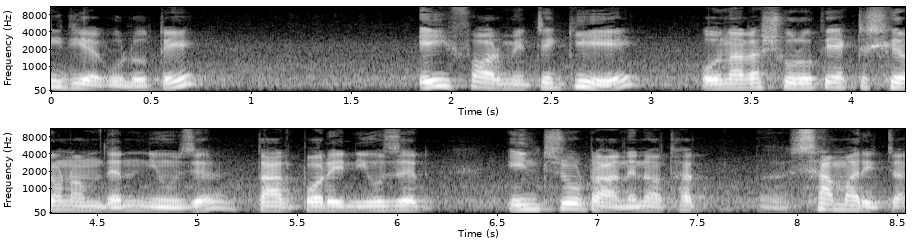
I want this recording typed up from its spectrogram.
মিডিয়াগুলোতে এই ফর্মেটে গিয়ে ওনারা শুরুতে একটা শিরোনাম দেন নিউজের তারপরে নিউজের ইন্ট্রোটা আনেন অর্থাৎ সামারিটা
